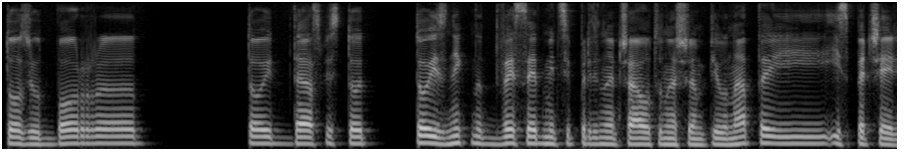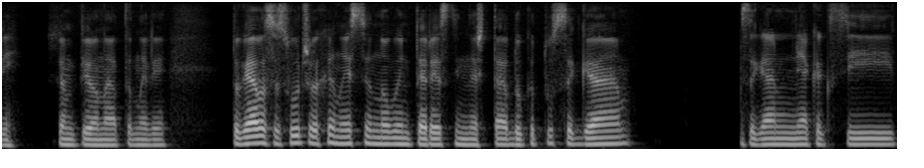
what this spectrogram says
този отбор, а, той, да, смисъл, той, той изникна две седмици преди началото на шампионата и изпечели шампионата. Нали. Тогава се случваха наистина много интересни неща, докато сега, сега някак си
